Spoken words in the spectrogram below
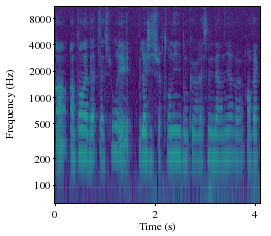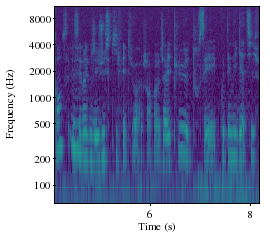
un- un temps d'adaptation. Et là, j'y suis retournée donc euh, la semaine dernière euh, en vacances. Et Mhm. c'est vrai que j'ai juste kiffé, tu vois. Genre, j'avais plus euh, tous ces côtés négatifs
